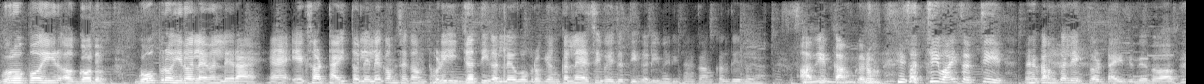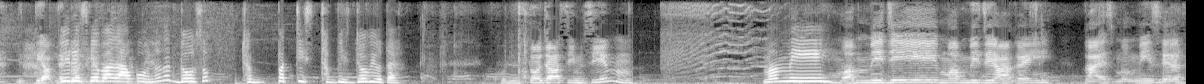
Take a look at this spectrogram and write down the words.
GoPro hero GoPro hero eleven ले रहा है। हैं एक सौ अट्ठाईस तो ले ले कम से कम थोड़ी इज़्ज़त ही कर ले गोप्रो की। अंकल ने ऐसी बेइज्जती करी मेरी। मैंने कहा अंकल दे दो यार। आप एक काम करो। सच्ची भाई सच्ची। मैंने कहा अंकल एक सौ अट्ठाईस ही दे दो। आप इतनी आपने फिर इसके बाद आपको होना था दो सौ पच्चीस छब्बीस जो भी होता है। खुल तो जा सिम सिम mummy. Mummy ji mummy ji आ गई। Guys mummy is here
